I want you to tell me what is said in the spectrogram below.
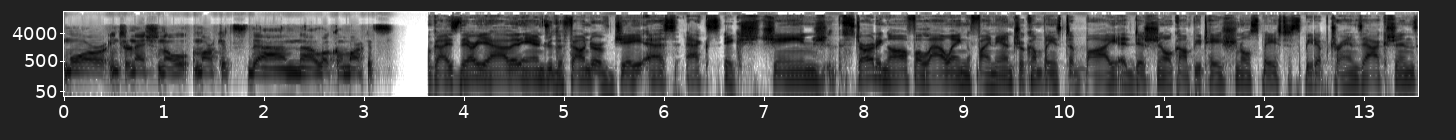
more international markets than uh, local markets. Well, guys, there you have it. Andrew, the founder of JSX Exchange, starting off allowing financial companies to buy additional computational space to speed up transactions.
